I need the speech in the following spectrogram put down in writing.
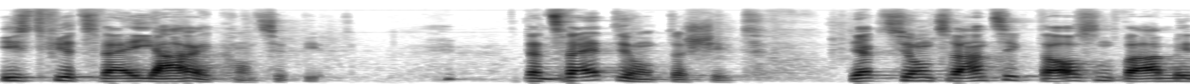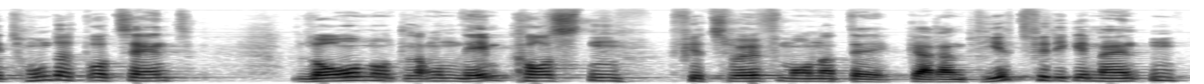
ist für zwei Jahre konzipiert. Der zweite Unterschied. Die Aktion 20.000 war mit 100 Prozent Lohn und Lohnnebenkosten für zwölf Monate garantiert für die Gemeinden.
